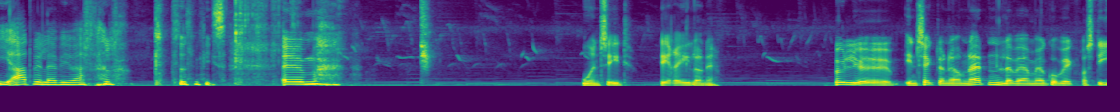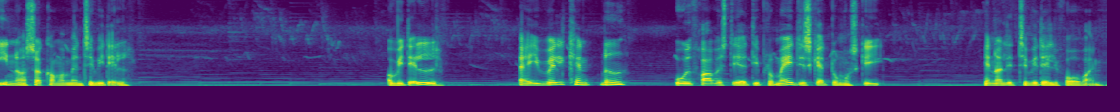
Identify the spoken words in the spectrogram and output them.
I Artville er vi i hvert fald. Tydeligvis. Øhm, Uanset. Det er reglerne. Følg insekterne om natten, lad være med at gå væk fra stien, og så kommer man til Videl. Og Videl er I velkendt med, udefra hvis det er diplomatisk, at du måske kender lidt til Videl i forvejen.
